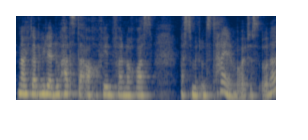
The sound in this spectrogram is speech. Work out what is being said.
genau, ich glaube, Julia, du hattest da auch auf jeden Fall noch was, was du mit uns teilen wolltest, oder?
